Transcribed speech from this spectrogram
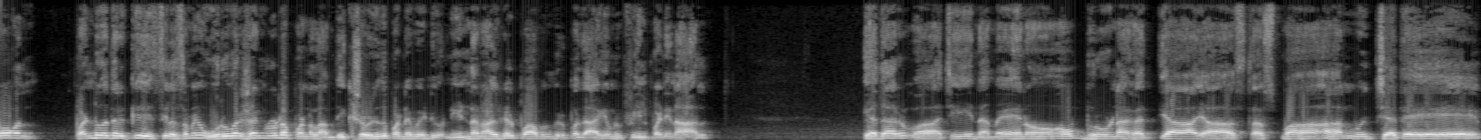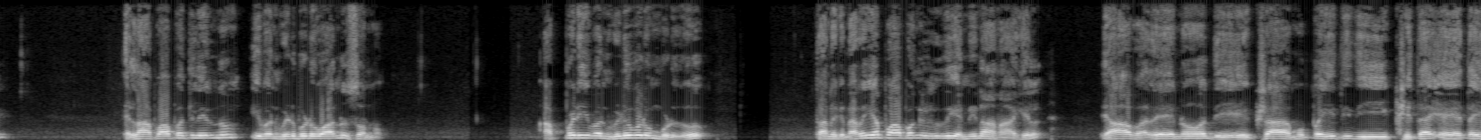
ஹோமம் பண்ணுவதற்கு சில சமயம் ஒரு வருஷங்களோட பண்ணலாம். தீட்சை இது பண்ண வேண்டிய நீண்ட நாள்கள் பாவம் இருப்பதாக ஃபீல் பண்ணினால் எதர்வாச்சி நமேனோ புருணஹத்யாயாஸ்தஸ்மான் முச்சதே எல்லா பாப்பத்திலிருந்தும் இவன் விடுபடுவான்னு சொன்னோம். அப்படி இவன் விடுபடும் பொழுது தனக்கு நிறைய பாப்பங்கள் இருந்து எண்ணினானாகில் யாவதேனோ தீக்ஷா முப்பைதி தீக்ஷித ஏதை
